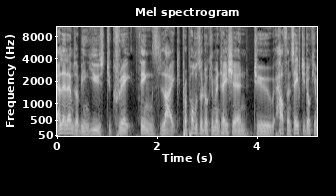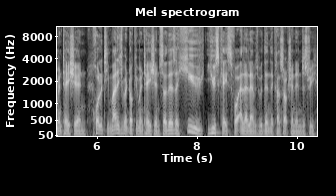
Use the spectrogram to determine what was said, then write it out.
LLMs are being used to create things like proposal documentation, to health and safety documentation, quality management documentation. So there's a huge use case for LLMs within the construction industry.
